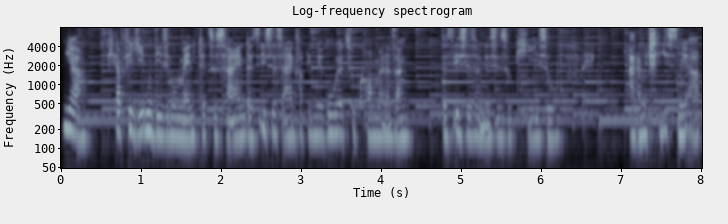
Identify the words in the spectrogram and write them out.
ja, ich glaube, für jeden diese Momente zu sein, das ist es einfach, in die Ruhe zu kommen und sagen, das ist es und es ist okay so. Ja, damit schließen wir ab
